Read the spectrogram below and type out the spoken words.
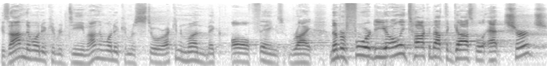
Because I'm the one who can redeem. I'm the one who can restore. I can run make all things right. Number four, do you only talk about the gospel at church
